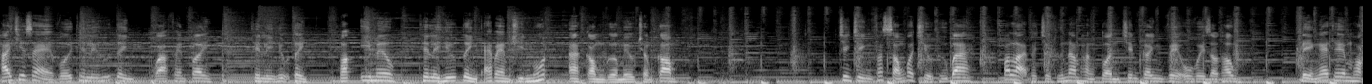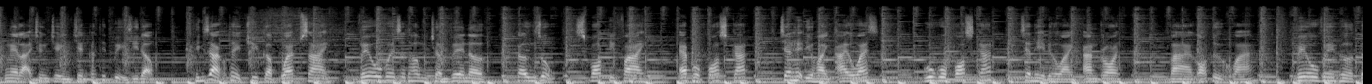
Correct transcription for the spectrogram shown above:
Hãy chia sẻ với Thiên Lý Hữu Tình qua fanpage Thiên Lý Hữu Tình hoặc email thiên lý hữu tình fm91 a gmail.com. Chương trình phát sóng vào chiều thứ ba, phát lại vào chiều thứ năm hàng tuần trên kênh VOV Giao thông. Để nghe thêm hoặc nghe lại chương trình trên các thiết bị di động, thính giả có thể truy cập website vovgiao thông.vn, các ứng dụng Spotify, Apple Podcast trên hệ điều hành iOS, Google Podcast trên hệ điều hành Android và gõ từ khóa VOVGT,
